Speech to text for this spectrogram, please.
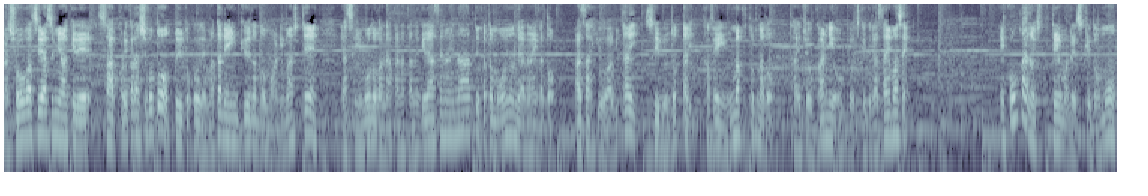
ま正月休み明けで、さあこれから仕事というところでまた連休などもありまして、休みモードがなかなか抜け出せないなという方も多いのではないかと、朝日を浴びたり、水分取ったり、カフェインうまく取るなど、体調管理お気をつけくださいませ。え今回のテーマですけども、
